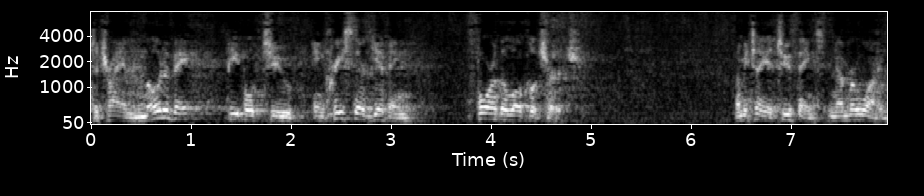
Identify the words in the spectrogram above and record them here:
To try and motivate people to increase their giving for the local church. Let me tell you two things. Number one,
